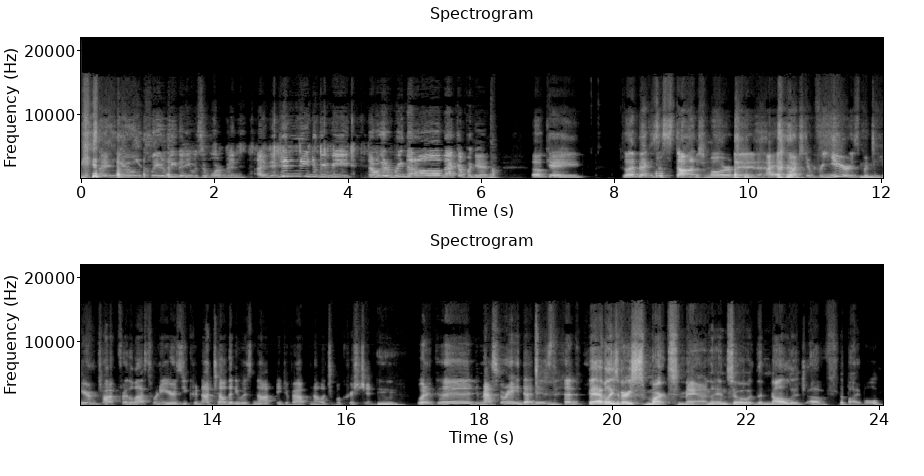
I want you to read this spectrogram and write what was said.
I knew clearly that he was a Mormon. I it didn't need to be me. Now we're gonna bring that all back up again. Okay. Glenn Beck is a staunch Mormon. I have watched him for years, but to hear him talk for the last 20 years, you could not tell that he was not a devout, knowledgeable Christian. Mm. What a good masquerade that is. Yeah, well, he's a very smart man. And so the knowledge of the Bible,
